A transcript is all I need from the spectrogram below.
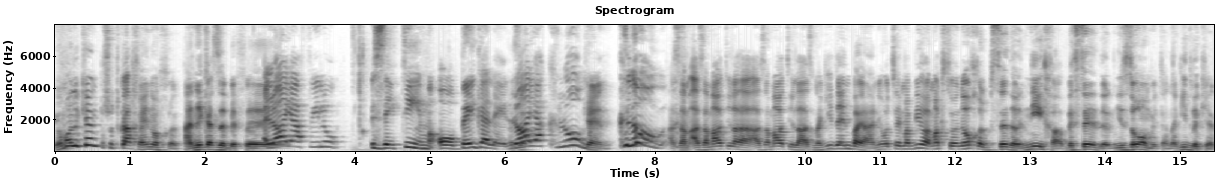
היא אומרת לי כן, פשוט ככה, אין אוכל. אני כזה בפ... לא היה אפילו זיתים או בייגלה, לא זה- היה כלום. כן. כלום. אז, אז, אמרתי לה, אז אמרתי לה, אז נגיד אין בעיה, אני רוצה עם הבירה, מקסימום אין אוכל, בסדר, ניחא, בסדר, נזרום איתה, נגיד וכן.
